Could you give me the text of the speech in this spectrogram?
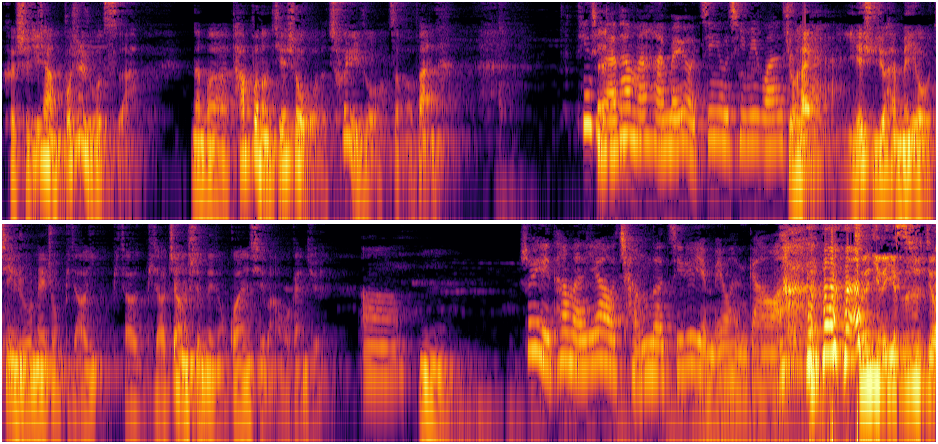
可实际上不是如此啊。那么他不能接受我的脆弱，怎么办？听起来他们还没有进入亲密关系就。还也许就还没有进入那种比较比较比较正式的那种关系吧，我感觉，嗯，嗯。所以他们要成的几率也没有很高啊。所以你的意思是就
